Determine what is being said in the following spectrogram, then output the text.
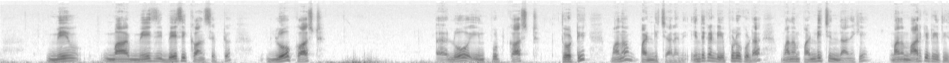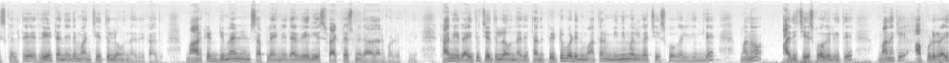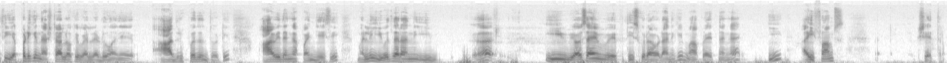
మేము మా మేజీ బేసిక్ కాన్సెప్ట్లో కాస్ట్లో ఇన్పుట్ కాస్ట్ తోటి మనం పండించాలని. ఎందుకంటే ఎప్పుడు కూడా మనం పండించిన దానికి మనం మార్కెట్కి తీసుకెళ్తే రేట్ అనేది మన చేతుల్లో ఉన్నది కాదు. మార్కెట్ డిమాండ్ అండ్ సప్లై మీద వేరియస్ ఫ్యాక్టర్స్ మీద ఆధారపడుతుంది. కానీ రైతు చేతుల్లో ఉన్నది తన పెట్టుబడిని మాత్రం మినిమల్గా చేసుకోగలిగిందే మనం అది చేసుకోగలిగితే మనకి అప్పుడు రైతు ఎప్పటికీ నష్టాల్లోకి వెళ్ళడు అనే ఆ దృక్పథంతో ఆ విధంగా పనిచేసి మళ్ళీ యువతరాన్ని ఈ ఈ వ్యవసాయం వైపు తీసుకురావడానికి మా ప్రయత్నంగా ఈ ఐఫామ్స్ క్షేత్రం.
